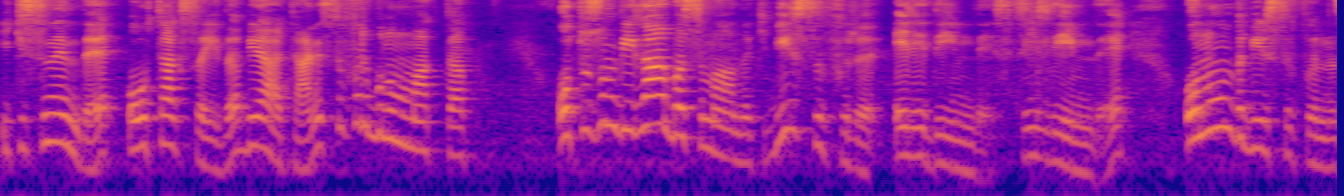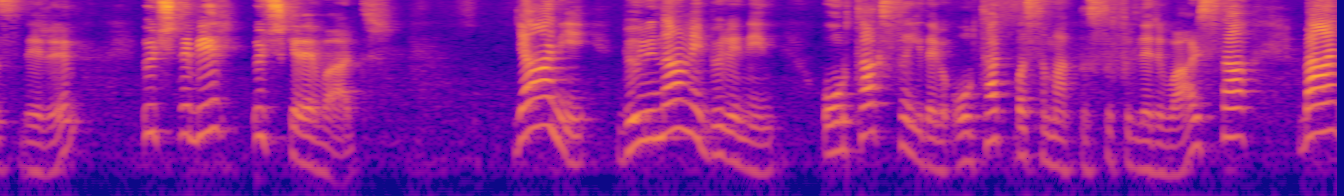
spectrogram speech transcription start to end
İkisinin de ortak sayıda birer tane sıfır bulunmakta. 30'un birler basamağındaki bir sıfırı elediğimde, sildiğimde onun da bir sıfırını silerim. 3'te 1 3 kere vardır. Yani bölünen ve bölenin ortak sayıda ve ortak basamakta sıfırları varsa ben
